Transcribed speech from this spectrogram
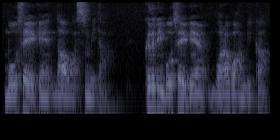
모세에게 나왔습니다. 그들이 모세에게 뭐라고 합니까?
